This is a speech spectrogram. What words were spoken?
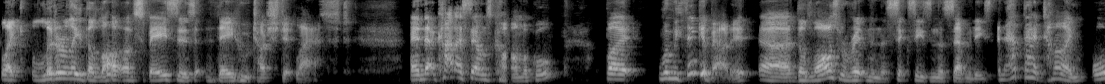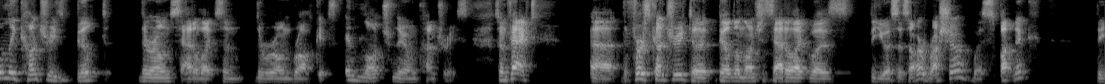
Like literally the law of space is they who touched it last. And that kind of sounds comical, but when we think about it, uh, the laws were written in the 60s and the 70s. And at that time, only countries built their own satellites and their own rockets and launched from their own countries. So in fact, uh, the first country to build and launch a satellite was the USSR, Russia with Sputnik. The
